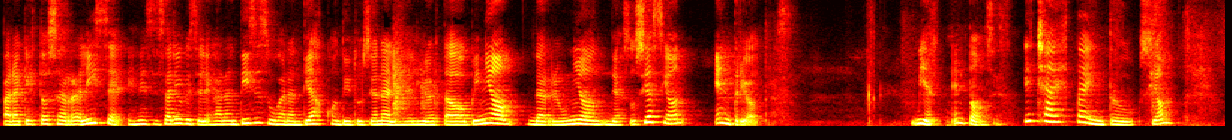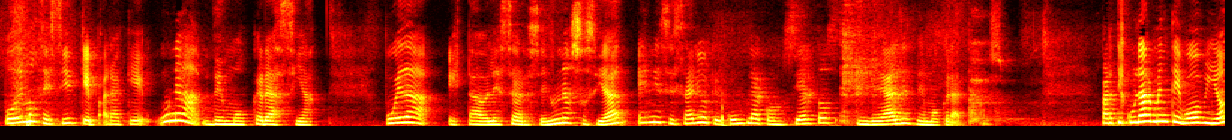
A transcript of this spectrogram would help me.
Para que esto se realice, es necesario que se les garantice sus garantías constitucionales de libertad de opinión, de reunión, de asociación, entre otras. Bien, entonces, hecha esta introducción, podemos decir que para que una democracia pueda establecerse en una sociedad es necesario que cumpla con ciertos ideales democráticos. Particularmente Bobbio,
